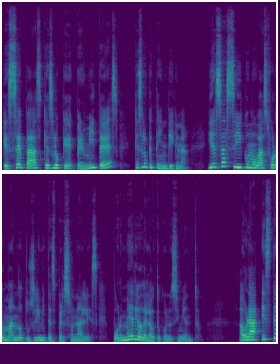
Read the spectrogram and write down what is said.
Que sepas qué es lo que permites, qué es lo que te indigna. Y es así como vas formando tus límites personales, por medio del autoconocimiento. Ahora, este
